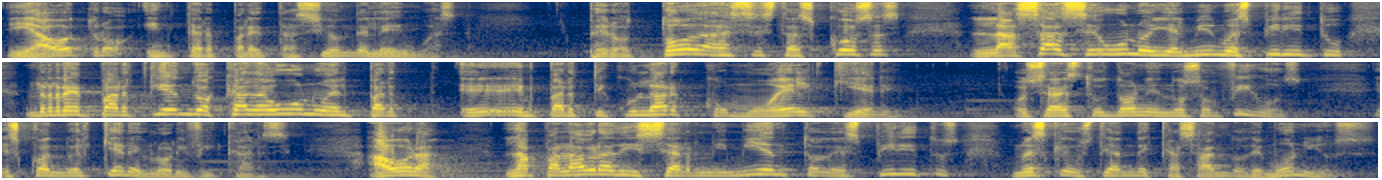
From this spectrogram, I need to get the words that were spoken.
y a otro interpretación de lenguas. Pero todas estas cosas las hace uno y el mismo espíritu, repartiendo a cada uno eh, en particular como él quiere. O sea, estos dones no son fijos, es cuando Él quiere glorificarse. Ahora, la palabra discernimiento de espíritus no es que usted ande cazando demonios.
